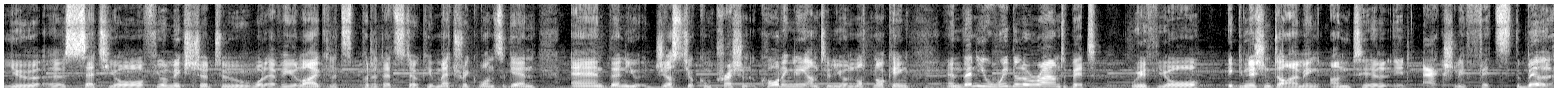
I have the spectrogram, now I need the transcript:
you uh, set your fuel mixture to whatever you like, let's put it at stoichiometric once again, and then you adjust your compression accordingly until you're not knocking, and then you wiggle around a bit with your ignition timing until it actually fits the bill.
